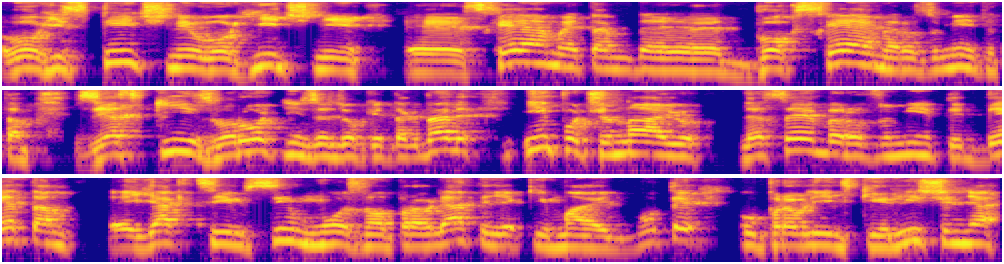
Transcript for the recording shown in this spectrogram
логістичні, логічні е, схеми, там де блок схеми, розумієте, там зв'язки, зворотній зв'язок і так далі. І починаю для себе розуміти, де там е, як цим всім можна управляти, які мають бути управлінські рішення,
